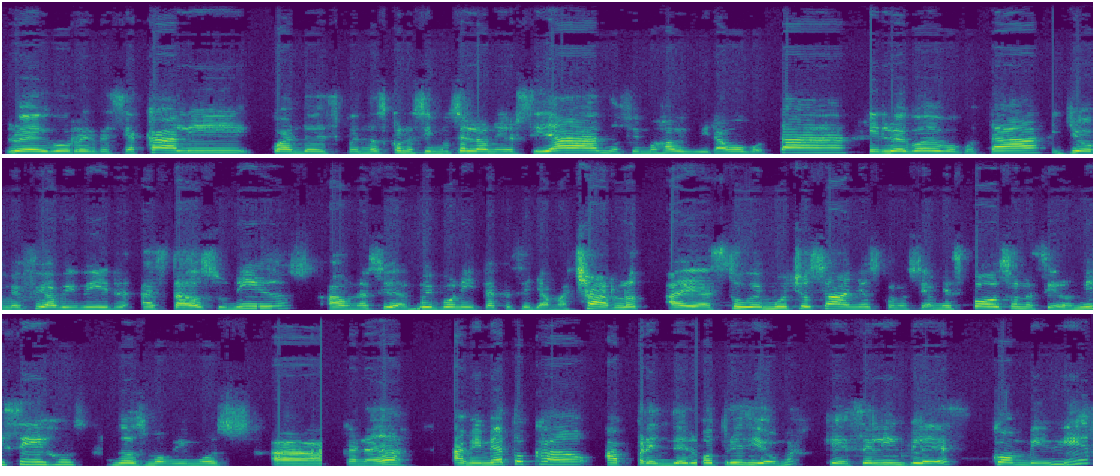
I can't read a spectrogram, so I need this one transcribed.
luego regresé a Cali, cuando después nos conocimos en la universidad, nos fuimos a vivir a Bogotá, y luego de Bogotá yo me fui a vivir a Estados Unidos, a una ciudad muy bonita que se llama Charlotte, allá estuve muchos años, conocí a mi esposo, nacieron mis hijos, nos movimos a Canadá. A mí me ha tocado aprender otro idioma, que es el inglés, convivir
